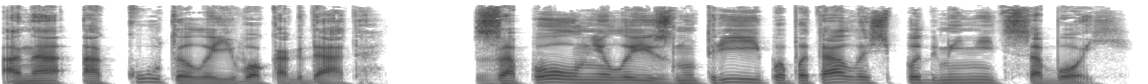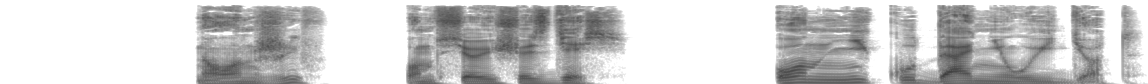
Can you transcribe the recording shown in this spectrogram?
Она окутала его когда-то, заполнила изнутри и попыталась подменить собой. Но он жив, он все еще здесь. Он никуда не уйдет.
